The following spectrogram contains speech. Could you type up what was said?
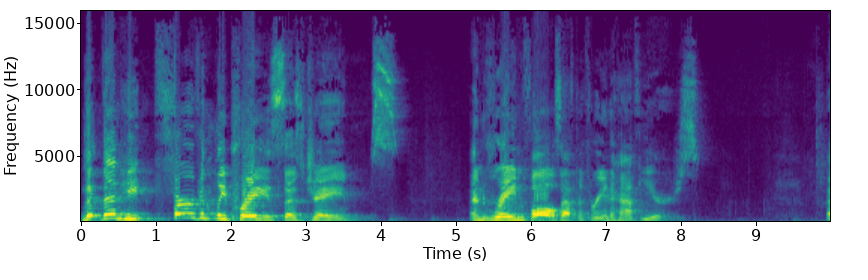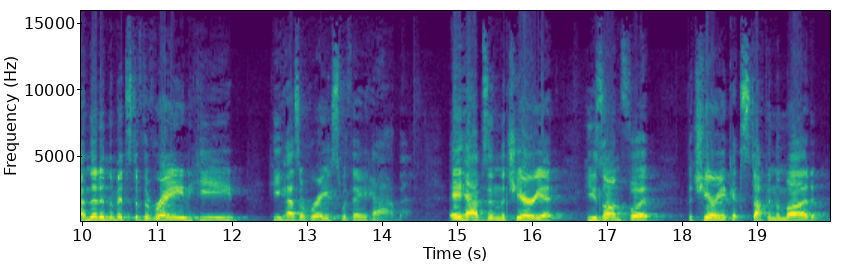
That then he fervently prays, says James, and rain falls after three and a half years. And then in the midst of the rain, he, he has a race with Ahab. Ahab's in the chariot, he's on foot. The chariot gets stuck in the mud.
